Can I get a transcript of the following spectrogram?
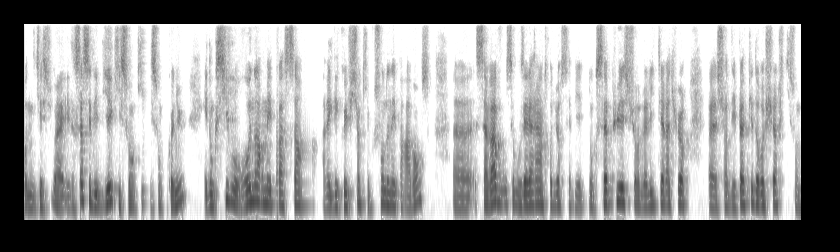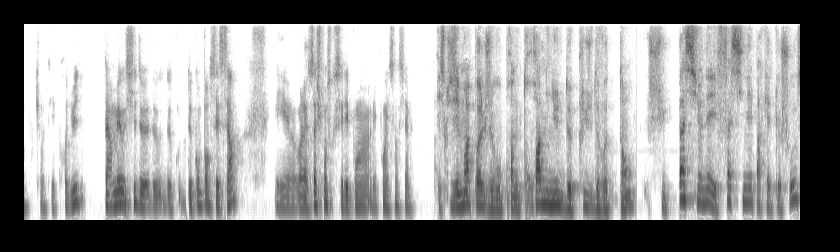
Et donc ça, c'est des biais qui sont, connus. Et donc, si vous renormez pas ça avec des coefficients qui vous sont donnés par avance, euh, ça va, vous, allez réintroduire ces biais. Donc, s'appuyer sur la littérature, euh, sur des papiers de recherche qui, sont, qui ont été produits, permet aussi de, compenser ça. Et voilà, ça, je pense que c'est les points, les points essentiels. Excusez-moi, Paul, je vais vous prendre trois minutes de plus de votre temps. Je suis passionné et fasciné par quelque chose,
